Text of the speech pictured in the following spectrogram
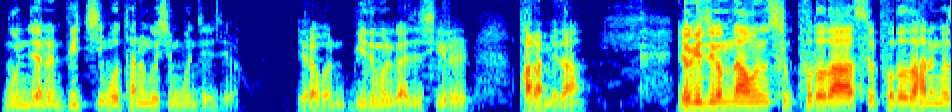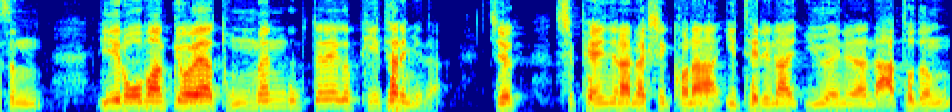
문제는 믿지 못하는 것이 문제죠. 여러분 믿음을 가지시기를 바랍니다. 여기 지금 나온 슬프도다 슬프도다 하는 것은 이 로마 교회 동맹국들의 그 비탄입니다. 즉 스페인이나 멕시코나 이태리나 유엔이나 나토 등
